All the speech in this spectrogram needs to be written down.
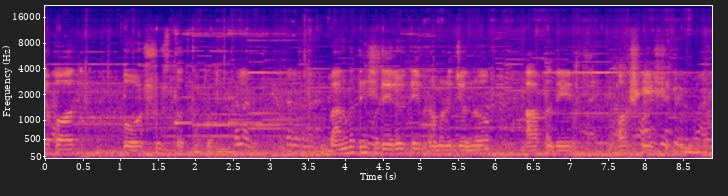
নিরাপদ ও সুস্থ থাকুন বাংলাদেশ রেলওয়েতে ভ্রমণের জন্য আপনাদের অশেষ ধন্যবাদ।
